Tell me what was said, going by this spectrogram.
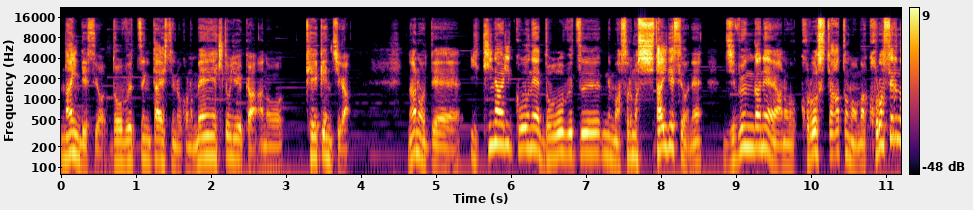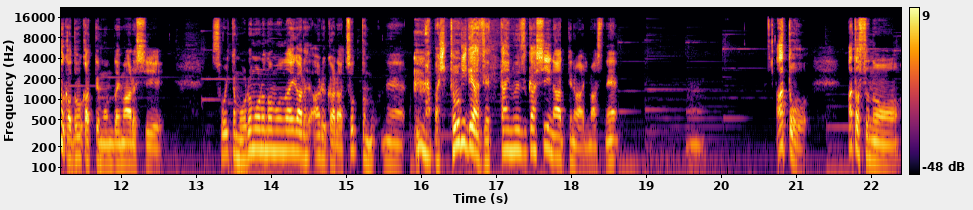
ないんですよ、動物に対してのこの免疫というか、あの経験値が。なので、いきなりこうね、動物、ねまあ、それも死体ですよね。自分がね、あの殺した後の、まあ、殺せるのかどうかっていう問題もあるし、そういったもろもろの問題があるから、ちょっとね、やっぱ一人では絶対難しいなっていうのはありますね。うん、あと、あとその、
